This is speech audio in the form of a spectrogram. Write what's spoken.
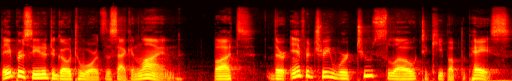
they proceeded to go towards the second line. But their infantry were too slow to keep up the pace.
